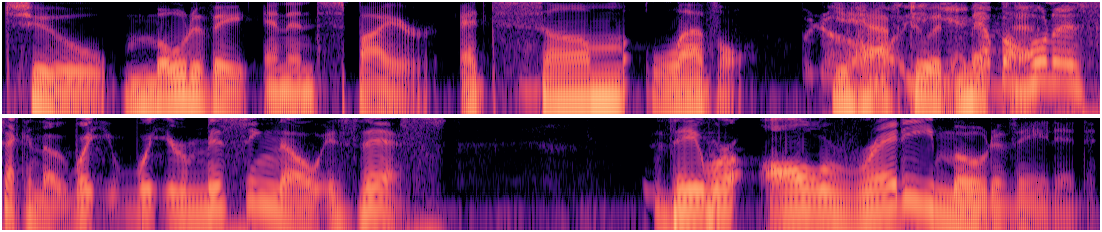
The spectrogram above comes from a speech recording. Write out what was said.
to motivate and inspire at some level. You have to admit Yeah, but hold on a second though. What what you're missing though is this: they were already motivated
